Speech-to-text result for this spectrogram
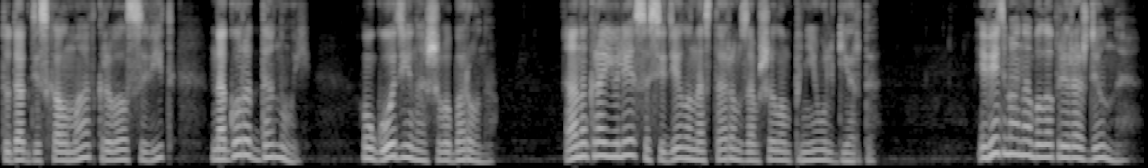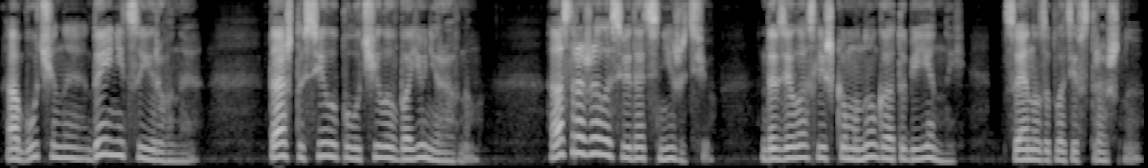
туда, где с холма открывался вид на город Даной, угодье нашего барона. А на краю леса сидела на старом замшелом пне Ульгерда. Ведьма она была прирожденная, обученная, да инициированная. Та, что силу получила в бою неравном — а сражалась, видать, с нежитью. Да взяла слишком много от убиенной, цену заплатив страшную.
